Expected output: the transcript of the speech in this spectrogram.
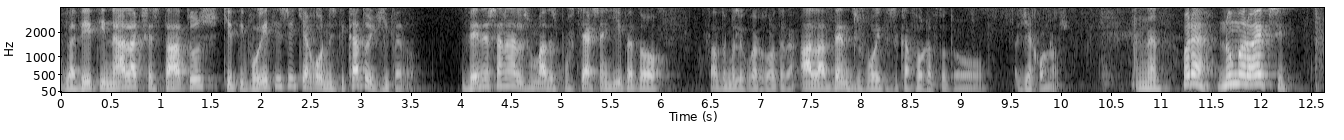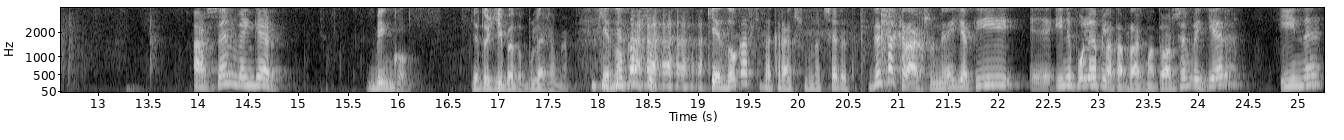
Δηλαδή την άλλαξε στάτους και τη βοήθησε και αγωνιστικά το γήπεδο. Δεν είναι σαν άλλες ομάδες που φτιάξαν γήπεδο, θα το δούμε λίγο αργότερα, αλλά δεν τους βοήθησε καθόλου αυτό το γεγονός. Ναι. Ωραία. Νούμερο 6. Αρσέν Βενγκέρ. Μπίνγκο. Για το γήπεδο που λέγαμε. και, εδώ κάποιοι, και εδώ κάποιοι θα κράξουν, να ξέρετε. Δεν θα κράξουν γιατί ε, είναι πολύ απλά τα πράγματα. Ο Αρσέν Βεγγέρ είναι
